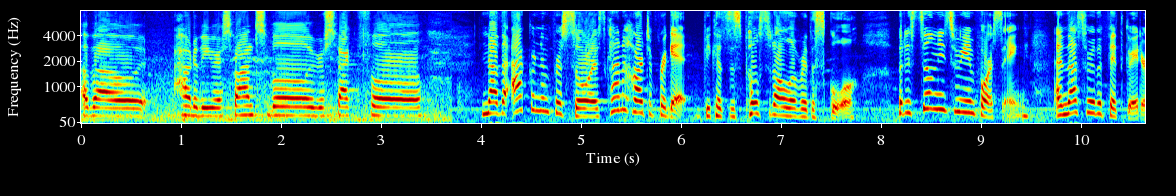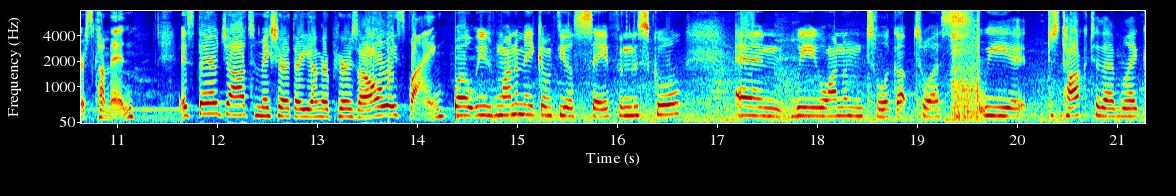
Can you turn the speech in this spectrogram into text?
about how to be responsible, respectful. Now the acronym for SOAR is kind of hard to forget because it's posted all over the school, but it still needs reinforcing, and that's where the fifth graders come in. It's their job to make sure that their younger peers are always flying. Well, we want to make them feel safe in the school, and we want them to look up to us. We just talk to them like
